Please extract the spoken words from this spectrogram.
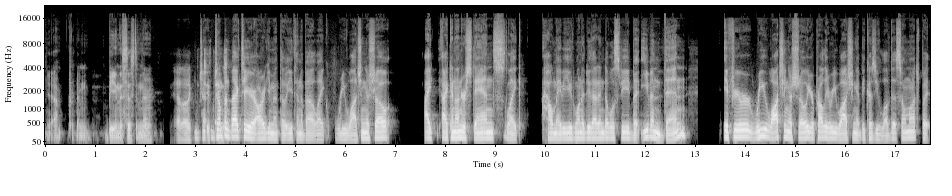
Yeah, freaking beating the system there. Yeah, like Ju- two things. jumping back to your argument though, Ethan, about like rewatching a show, I I can understand like how maybe you'd want to do that in double speed, but even then, if you're rewatching a show, you're probably rewatching it because you loved it so much, but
